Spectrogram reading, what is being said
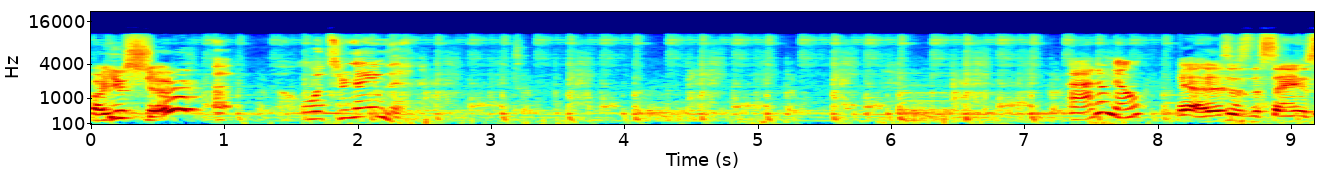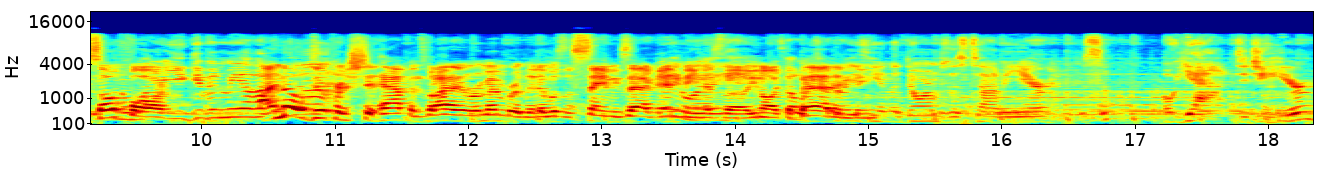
Are you sure? Uh, what's her name then? I don't know. Yeah, this is the same. So Why far, are you giving me a hard I know time? different shit happens, but I didn't remember that it was the same exact ending as the, you know, like the bad always crazy ending. in the dorms this time of year. So- oh yeah, did you hear?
